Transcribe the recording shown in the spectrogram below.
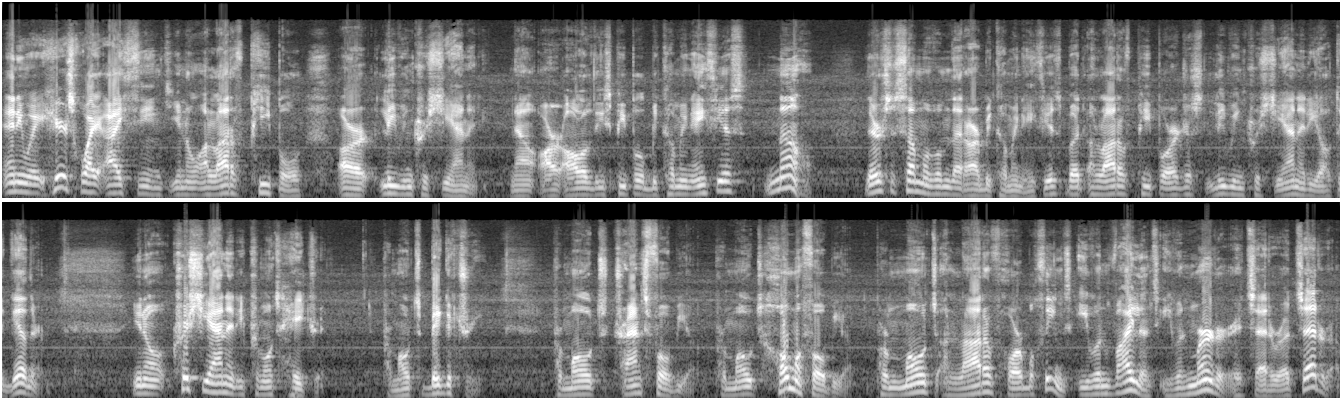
Anyway, here's why I think, you know, a lot of people are leaving Christianity. Now, are all of these people becoming atheists? No. There's some of them that are becoming atheists, but a lot of people are just leaving Christianity altogether. You know, Christianity promotes hatred, promotes bigotry, promotes transphobia, promotes homophobia, promotes a lot of horrible things, even violence, even murder, etc., etc.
